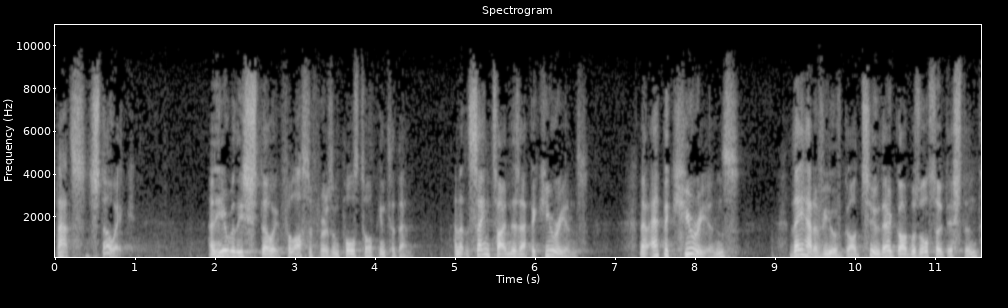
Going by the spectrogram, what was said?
That's Stoic. And here were these Stoic philosophers, and Paul's talking to them. And at the same time, there's Epicureans. Now, Epicureans, they had a view of God too. Their God was also distant.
